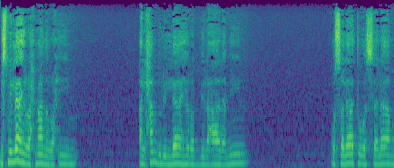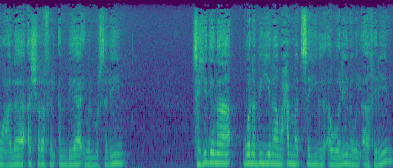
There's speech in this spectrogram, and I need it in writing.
بسم الله الرحمن الرحيم. الحمد لله رب العالمين والصلاة والسلام على أشرف الأنبياء والمرسلين سيدنا ونبينا محمد سيد الأولين والآخرين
